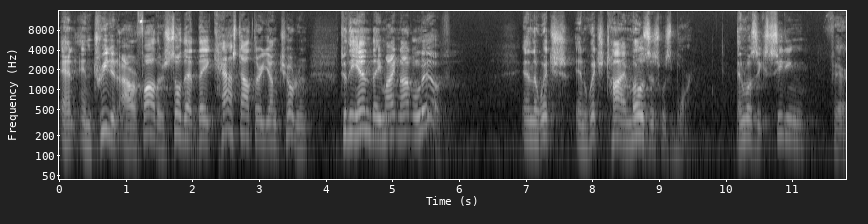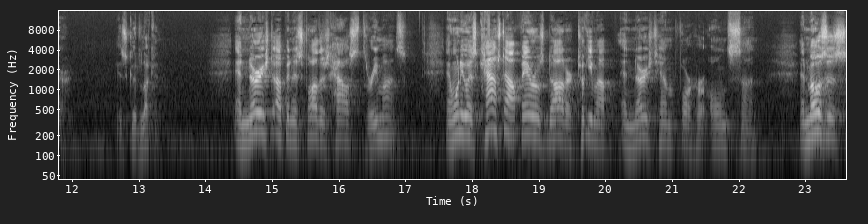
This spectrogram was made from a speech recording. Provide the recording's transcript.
and entreated our fathers, so that they cast out their young children to the end they might not live. In the which in which time Moses was born, and was exceeding fair, is good looking, and nourished up in his father's house three months. And when he was cast out, Pharaoh's daughter took him up and nourished him for her own son. And Moses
